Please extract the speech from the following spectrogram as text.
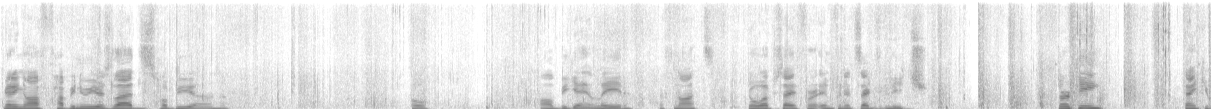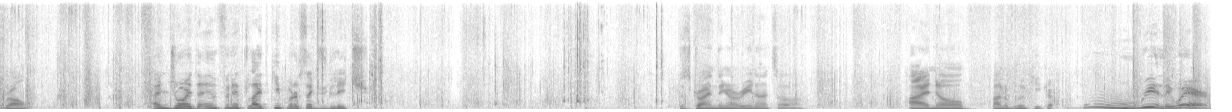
Getting off. Happy New Year's, lads. Hope you, uh, hope I'll be getting laid. If not, go website for Infinite Sex Glitch. Turkey, thank you, bro. Enjoy the Infinite Lightkeeper Sex Glitch. Just grinding arena, it's all. I know. Found a blue key card. Really? Where?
